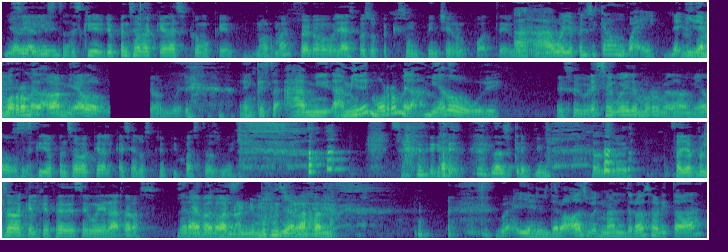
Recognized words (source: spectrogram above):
Yo había visto. Es que yo pensaba que era así como que normal, pero ya después supe que es un pinche grupote, güey. Ajá, güey, yo pensé que era un güey. De- Y de morro me daba miedo, güey. ¿En qué está? Ah, a mí, a mí de morro me daba miedo, güey. Ese güey. Ese güey de morro me daba miedo, Pues es que yo pensaba que era el que hacía los creepypastas, güey. ¿Sabes qué Los creepypastas. güey? O sea, yo pensaba que el jefe de ese güey era Dross. Era y abajo Dross. Anonymous. Y abajo. Güey, el Dross, güey. No, el Dross ahorita va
